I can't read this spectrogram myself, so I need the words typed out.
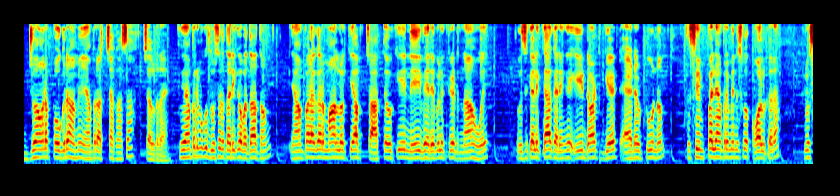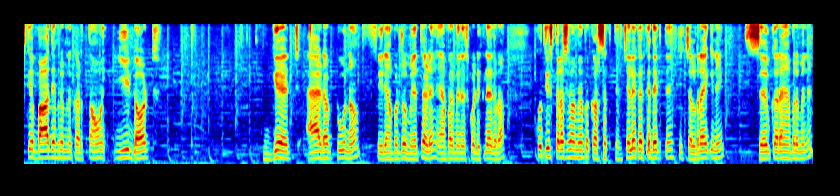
जो हमारा प्रोग्राम है, यहाँ पर अच्छा खासा चल रहा है। तो यहाँ पर मैं दूसरा तरीका बताता हूँ। यहाँ पर अगर मान लो कि आप चाहते हो कि नई वेरिएबल क्रिएट ना हुए तो उसके लिए क्या करेंगे? E dot get add two num तो सिंपल यहाँ पर मैंने इसको कॉल करा। फिर उसके बाद यहाँ पर मैं करता हूँ E dot get add up two num फिर यहाँ पर जो मेथड है, यहाँ पर मैंने इसको डिक्लेयर करा। कुछ इस तरह से हम यहाँ पर कर सकते हैं। चले करके देखते हैं कि चल रहा है कि नहीं। सेव करा है यहाँ पर मैंने।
